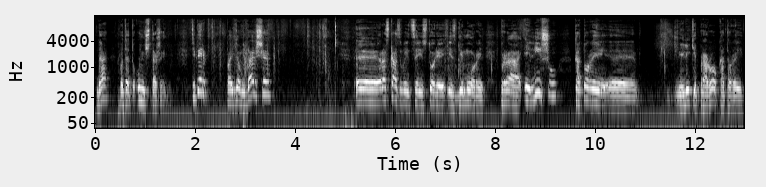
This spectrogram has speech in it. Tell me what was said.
Да? Вот это уничтожение. Теперь пойдем дальше. Э, рассказывается история из Геморы про Элишу, который э, великий пророк, который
